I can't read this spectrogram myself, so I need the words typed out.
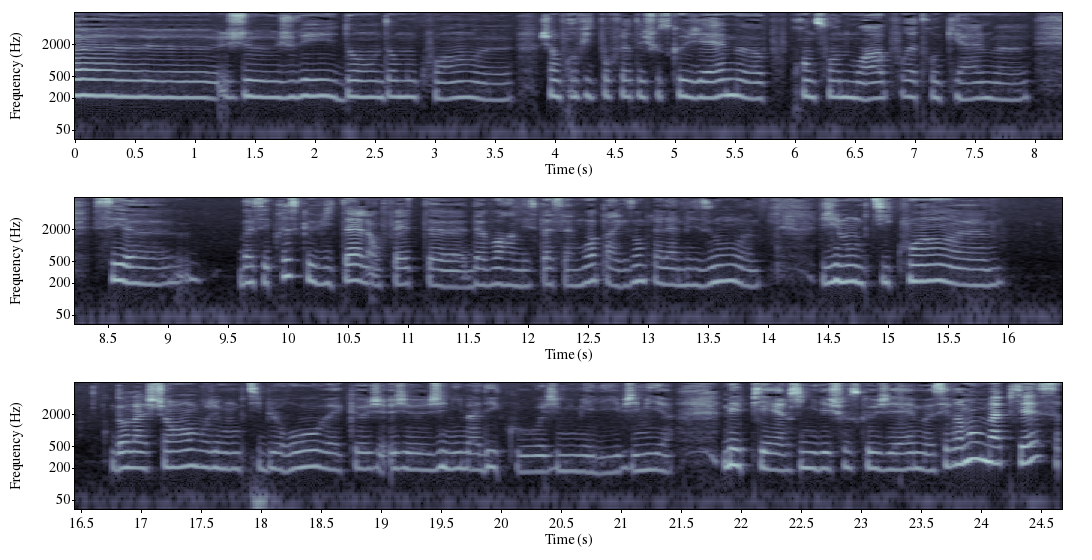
euh, je, je, vais dans, dans mon coin, euh, j'en profite pour faire des choses que j'aime, euh, pour prendre soin de moi, pour être au calme. C'est bah, c'est presque vital en fait d'avoir un espace à moi. Par exemple, à la maison, j'ai mon petit coin dans la chambre, j'ai mon petit bureau avec j'ai mis ma déco, j'ai mis mes livres, j'ai mis mes pierres, j'ai mis des choses que j'aime. C'est vraiment ma pièce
